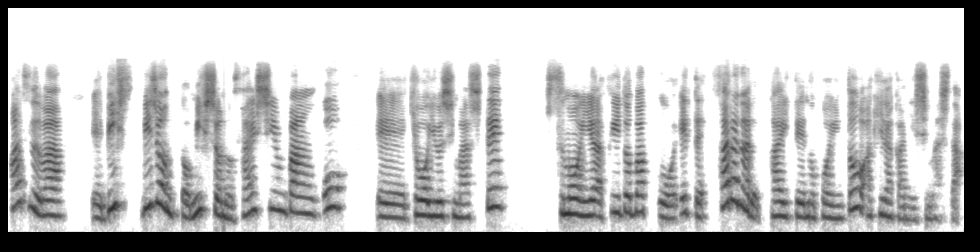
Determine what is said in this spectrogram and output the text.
まずは、ビビジョンとミッションの最新版を、えー、共有しまして、質問やフィードバックを得て、さらなる改定のポイントを明らかにしました。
